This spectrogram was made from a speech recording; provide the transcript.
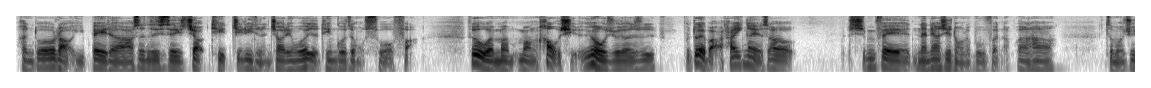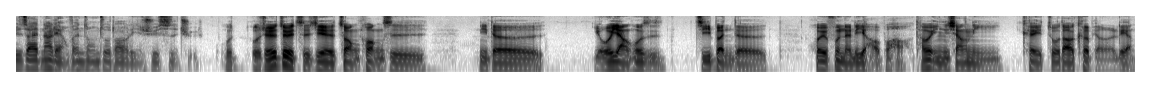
很多老一辈的啊，甚至是这些教体肌力体能教练，我也听过这种说法，所以我蛮蛮好奇的，因为我觉得是不对吧？他应该也是要心肺能量系统的部分了，不然他怎么去在那两分钟做到连续四举？我我觉得最直接的状况是你的。有氧或者基本的恢复能力好不好？它会影响你可以做到课表的量。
